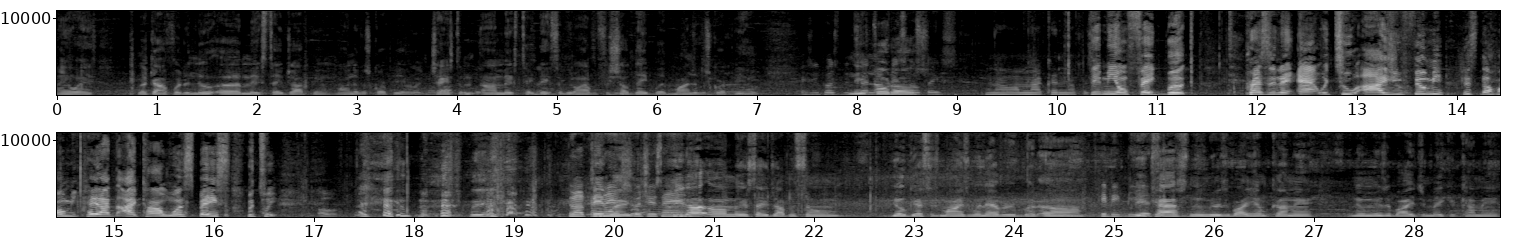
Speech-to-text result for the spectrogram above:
Anyways, look out for the new uh, mixtape dropping. Mind of a Scorpio. Change the uh, mixtape date so we don't have a for sure date, but Mind of a Scorpio. Is he supposed to be Need cutting off his whole photos? face? No, I'm not cutting off his Hit face. me on fake book. President Ant with two eyes, you feel me? This the homie K Dot the Ikon, one space between. Oh. want to finish Anyways, what you're saying? He saying? got um mixtape dropping soon. Yo guess his minds whenever, but um. He be BS. New music by him coming, new music by Jamaica coming,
